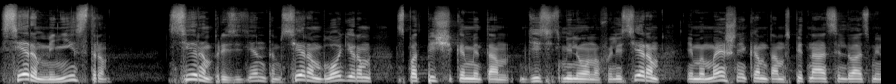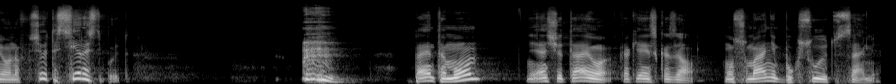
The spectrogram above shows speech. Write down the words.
Серым министром, серым президентом, серым блогером с подписчиками там 10 миллионов или серым ММшником там с 15 или 20 миллионов. Все это серость будет. Поэтому я считаю, как я и сказал, мусульмане буксуют сами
